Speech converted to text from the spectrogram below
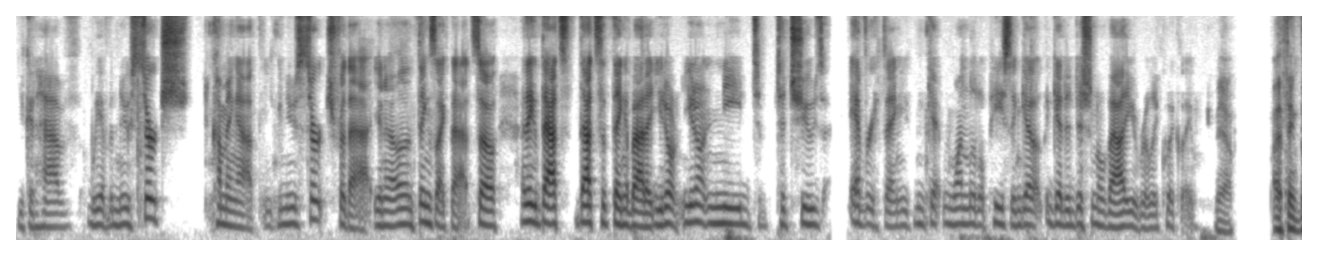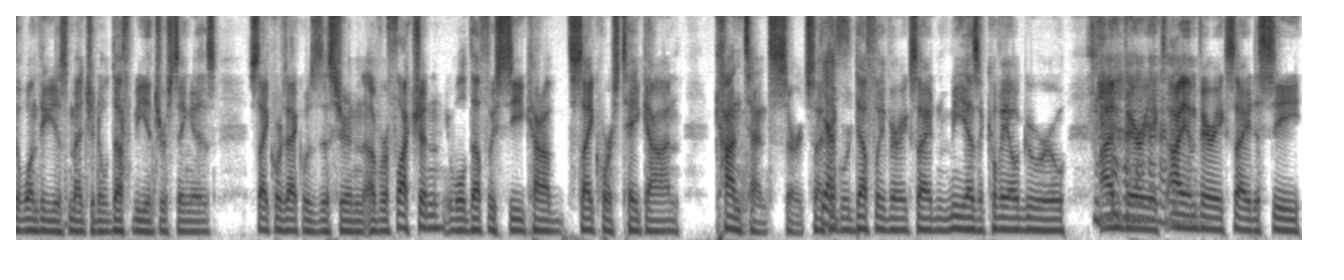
you can have we have a new search coming out you can use search for that you know and things like that. So i think that's that's the thing about it you don't you don't need to, to choose everything you can get one little piece and get get additional value really quickly. Yeah. I think the one thing you just mentioned will definitely be interesting is Sitecore's acquisition of Reflektion. We'll definitely see kind of Sitecore's take on content search. So I yes. think we're definitely very excited. Me as a Coveo guru, I'm very ex- I am very excited to see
